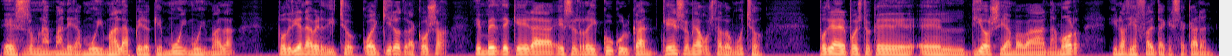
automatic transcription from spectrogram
Es una manera muy mala, pero que muy, muy mala. Podrían haber dicho cualquier otra cosa en vez de que era es el rey Kukulkan, que eso me ha gustado mucho. Podrían haber puesto que el dios se llamaba Namor y no hacía falta que sacaran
